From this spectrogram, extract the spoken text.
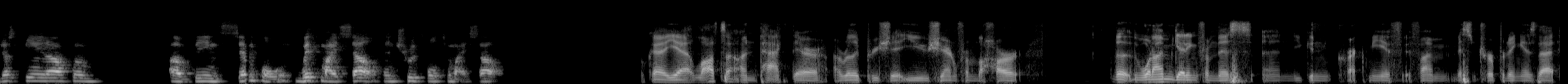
just being off of of being simple with, with myself and truthful to myself. Okay, yeah, lots to unpack there. I really appreciate you sharing from the heart. The, what I'm getting from this, and you can correct me if, if I'm misinterpreting, is that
